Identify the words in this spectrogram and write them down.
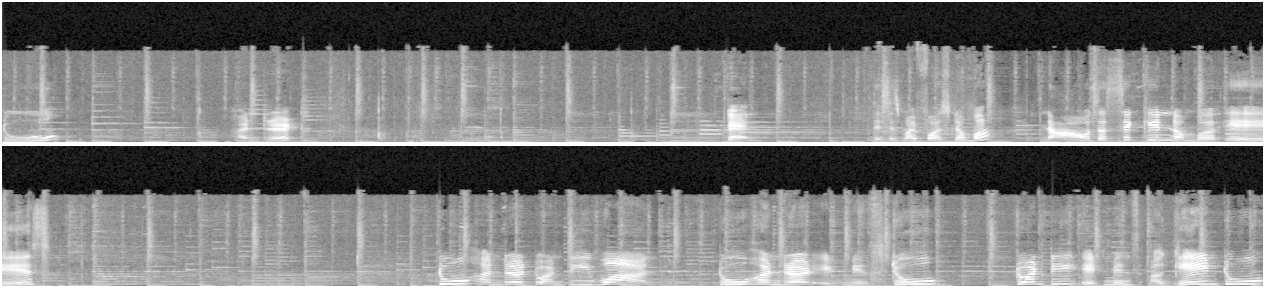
210. This is my first number. Now the second number is 221. 200 it means 2, 20 it means again 2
